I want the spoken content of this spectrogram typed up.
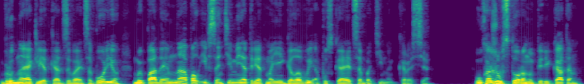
Грудная клетка отзывается болью, мы падаем на пол и в сантиметре от моей головы опускается ботинок карася. Ухожу в сторону перекатом,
